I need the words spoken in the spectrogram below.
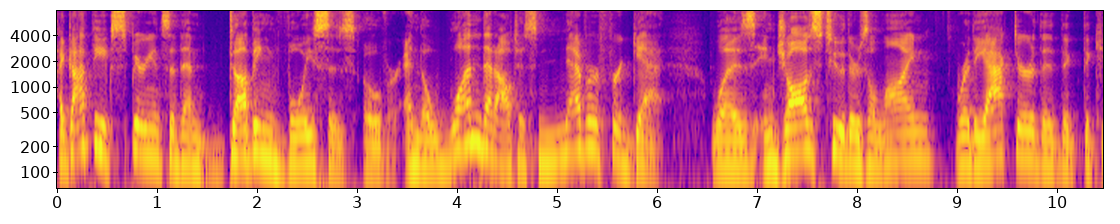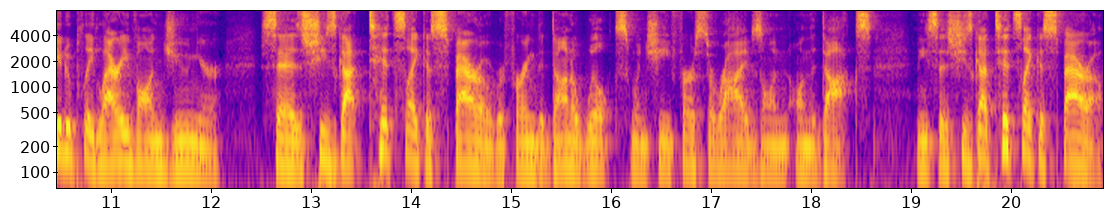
I got the experience of them dubbing voices over. And the one that I'll just never forget was in Jaws 2, there's a line where the actor, the, the, the kid who played Larry Vaughn Jr., says she's got tits like a sparrow, referring to Donna Wilkes when she first arrives on, on the docks. And he says, she's got tits like a sparrow.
